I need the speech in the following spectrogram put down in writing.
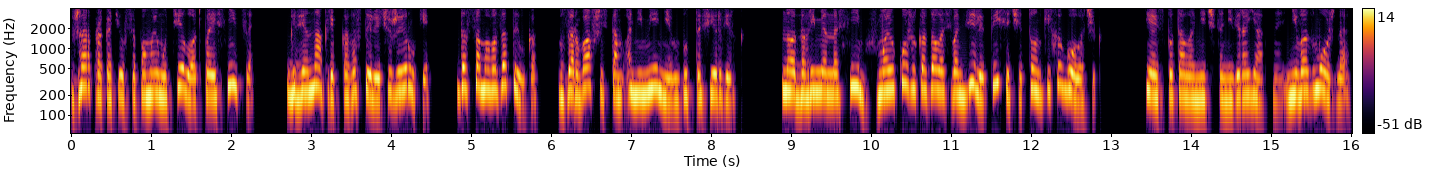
Жар прокатился по моему телу от поясницы, где накрепко застыли чужие руки, до самого затылка, взорвавшись там онемением, будто фейерверк. Но одновременно с ним в мою кожу, казалось, вонзили тысячи тонких иголочек. Я испытала нечто невероятное, невозможное,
